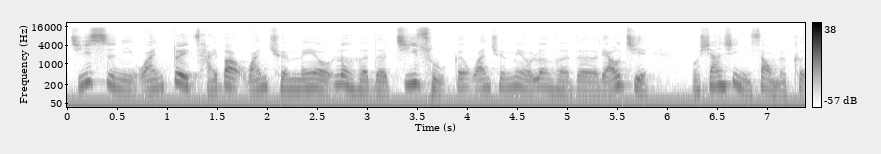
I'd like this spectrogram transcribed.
即使你完对财报完全没有任何的基础，跟完全没有任何的了解，我相信你上我的课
